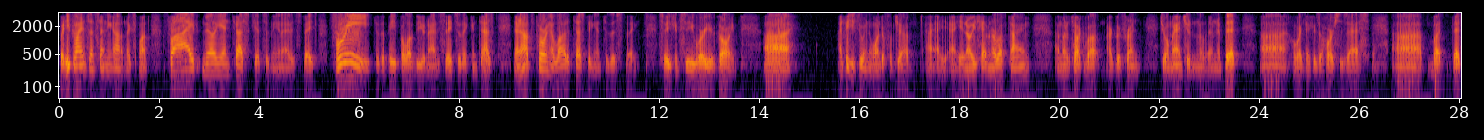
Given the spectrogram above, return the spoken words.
But he plans on sending out next month five million test kits in the United States, free to the people of the United States so they can test. They're now throwing a lot of testing into this thing, so you can see where you're going. Uh, I think he's doing a wonderful job. I, I, you know, he's having a rough time. I'm going to talk about our good friend Joe Manchin in, in a bit uh, who I think is a horse's ass. Uh, but that's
